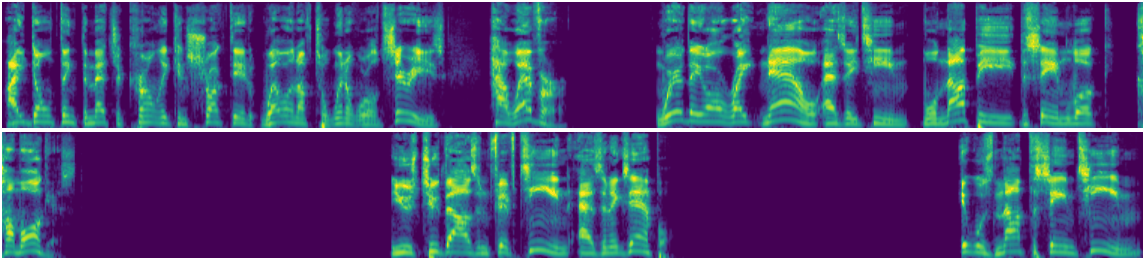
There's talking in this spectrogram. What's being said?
I don't think the Mets are currently constructed well enough to win a World Series. However, where they are right now as a team will not be the same look come August. Use 2015 as an example. It was not the same team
